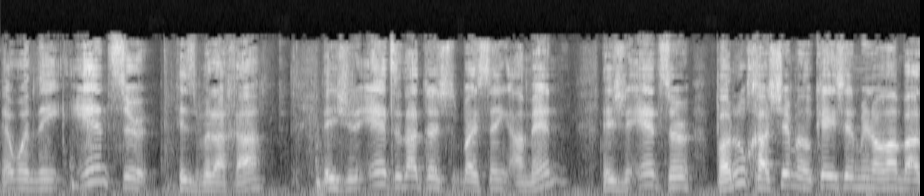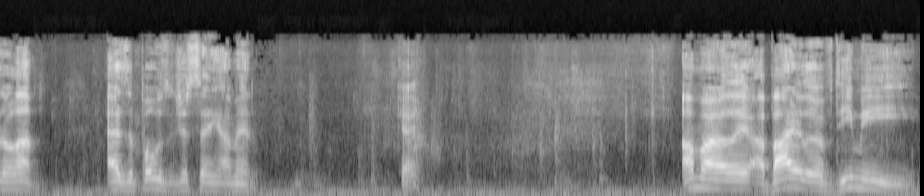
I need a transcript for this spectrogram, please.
that when they answer his Beracha, they should answer not just by saying Amen, they should answer Baruch Hashem Elohei Yisrael Min Olam V'ad Olam, as opposed to just saying Amen. Okay. Amar Abayle of Dimi.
